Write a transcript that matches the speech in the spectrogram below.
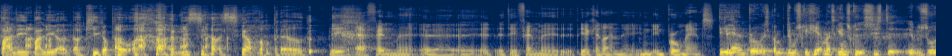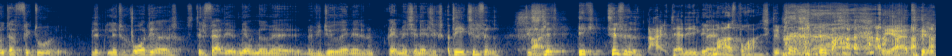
Bare lige, bare lige og, og kigger på, og lige ser, ser mig bade. Det er fandme, øh, øh, det er fandme det, jeg kalder en, øh, en, en bromance. Det, det er en bromance. Og det er måske her, man skal indskyde i sidste episode, der fik du lidt, lidt hurtigere og stilfærdigt nævnt noget med, med vi dyrkede ren, regelmæssig analsex. Og det er ikke tilfældet. Det er Nej. slet ikke tilfældet. Nej, det er det ikke. Det er men- meget sporadisk. Det er, bare- det er bare, det er, det,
